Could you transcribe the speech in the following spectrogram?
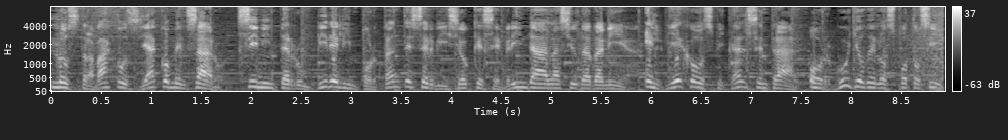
Los trabajos ya comenzaron, sin interrumpir el importante servicio que se brinda a la ciudadanía. El viejo Hospital Central, orgullo de los potosinos,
